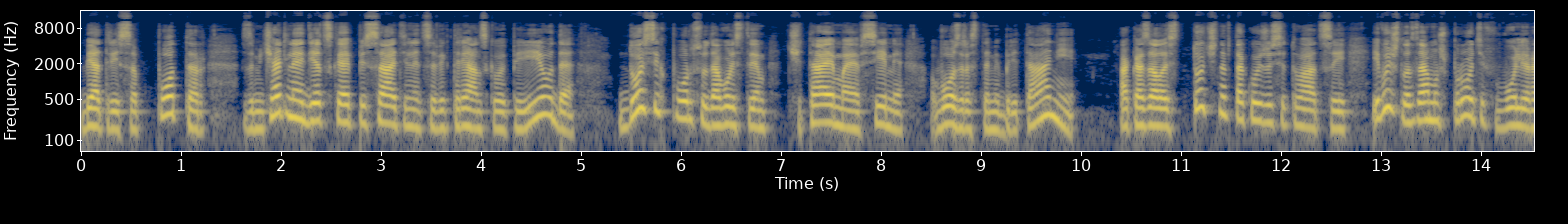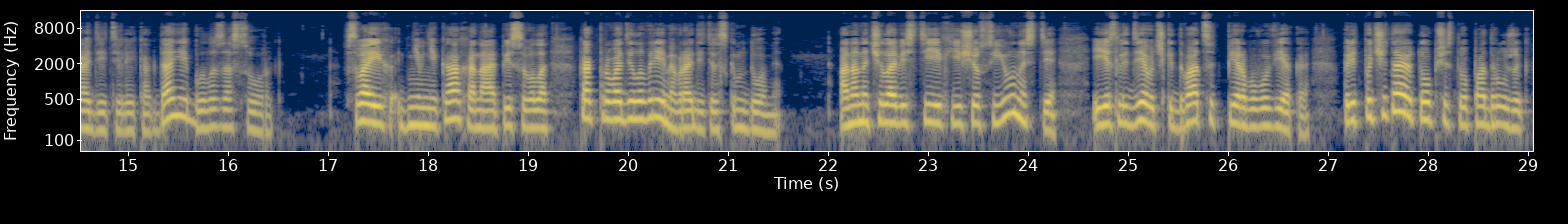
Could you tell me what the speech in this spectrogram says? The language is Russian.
Беатриса Поттер, замечательная детская писательница викторианского периода, до сих пор с удовольствием читаемая всеми возрастами Британии, оказалась точно в такой же ситуации и вышла замуж против воли родителей, когда ей было за сорок. В своих дневниках она описывала, как проводила время в родительском доме. Она начала вести их еще с юности, и если девочки 21 века предпочитают общество подружек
